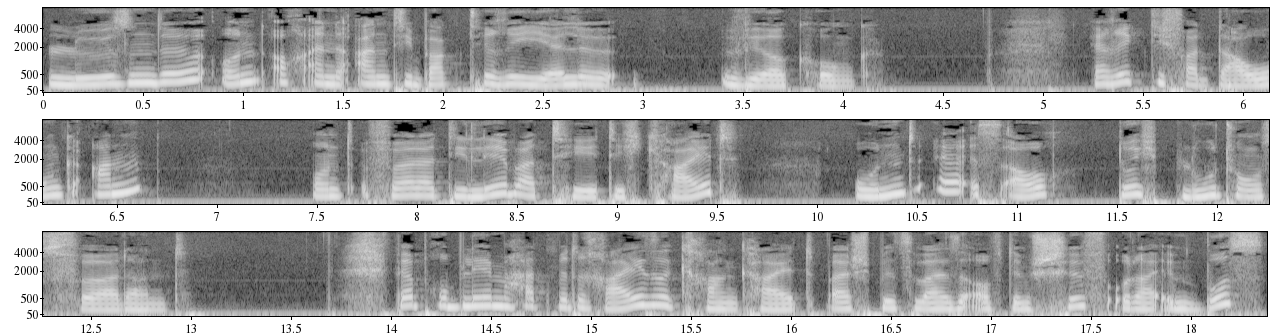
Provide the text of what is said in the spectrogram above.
lösende und auch eine antibakterielle Wirkung. Er regt die Verdauung an und fördert die Lebertätigkeit und er ist auch durchblutungsfördernd. Wer Probleme hat mit Reisekrankheit, beispielsweise auf dem Schiff oder im Bus,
